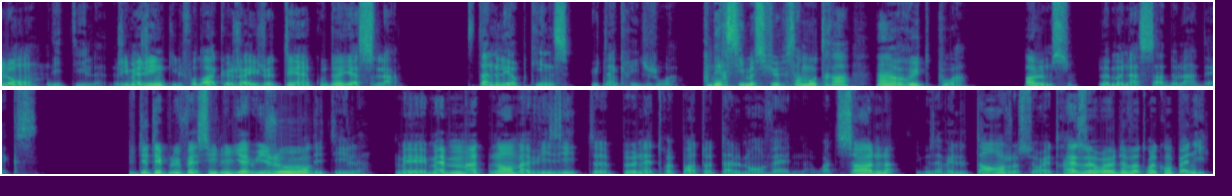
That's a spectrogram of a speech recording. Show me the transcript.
Allons, dit-il, j'imagine qu'il faudra que j'aille jeter un coup d'œil à cela. Stanley Hopkins eut un cri de joie. Merci, monsieur, ça m'ôtera un rude poids. Holmes le menaça de l'index. C'eût été plus facile il y a huit jours, dit-il. Mais même maintenant, ma visite peut n'être pas totalement vaine. Watson, si vous avez le temps, je serai très heureux de votre compagnie.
